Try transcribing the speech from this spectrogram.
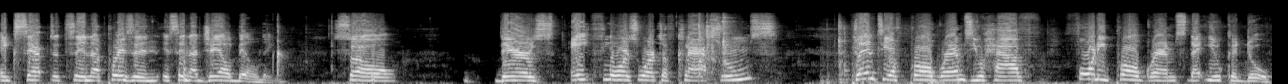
except it's in a prison, it's in a jail building. So there's eight floors worth of classrooms, plenty of programs. You have 40 programs that you could do.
